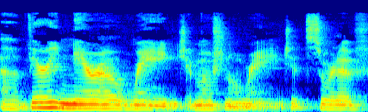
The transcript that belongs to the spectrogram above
a very narrow range, emotional range. It's sort of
